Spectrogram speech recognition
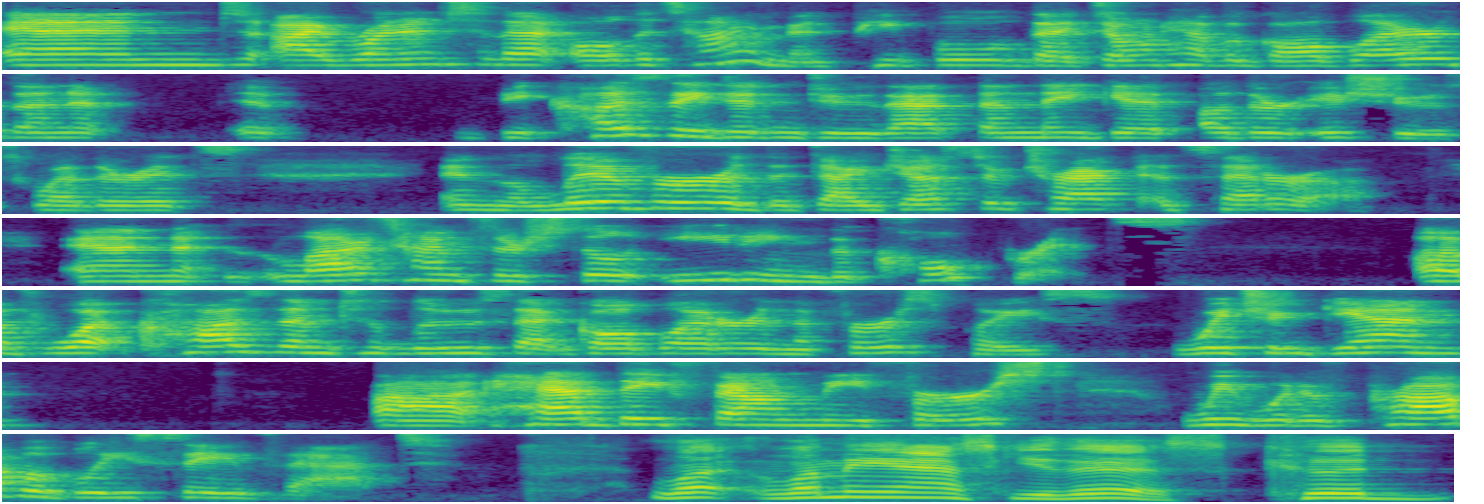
And I run into that all the time. And people that don't have a gallbladder, then it, it because they didn't do that, then they get other issues, whether it's in the liver, the digestive tract, etc. And a lot of times they're still eating the culprits of what caused them to lose that gallbladder in the first place, which again, uh, had they found me first, we would have probably saved that. Let, let me ask you this. Could,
